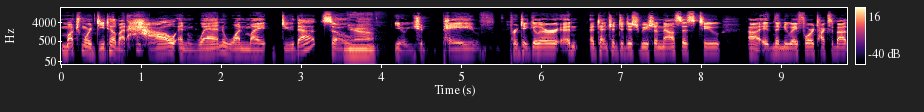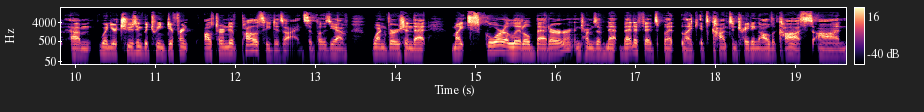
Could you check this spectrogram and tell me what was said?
much more detail about how and when one might do that. So, yeah. you know, you should pay particular attention to distribution analysis to uh, in the new A4 talks about um, when you're choosing between different alternative policy designs. Suppose you have one version that might score a little better in terms of net benefits, but like it's concentrating all the costs on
